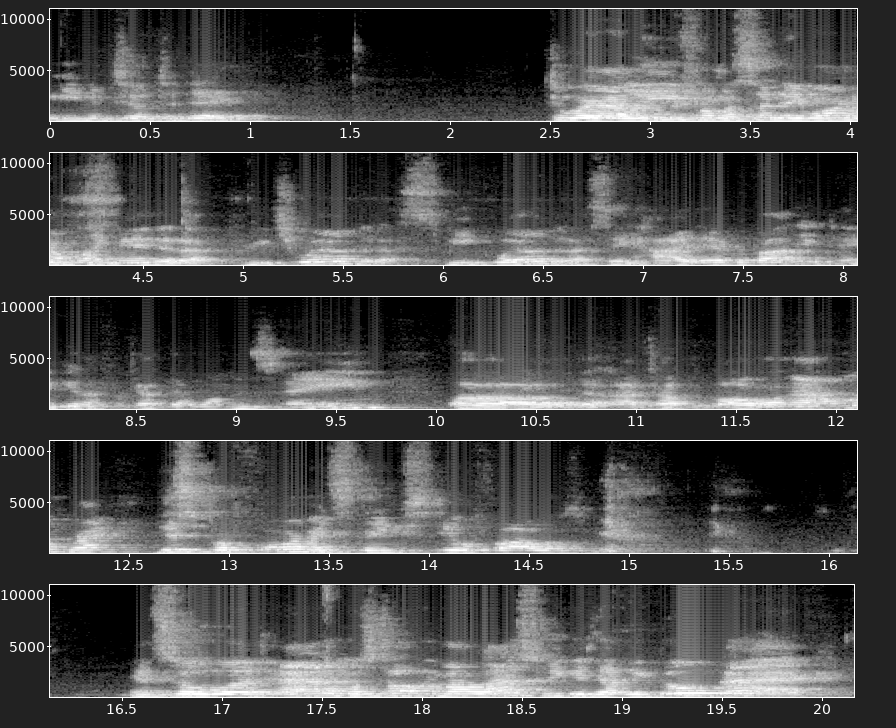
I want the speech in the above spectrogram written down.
even till today. To where I leave from a Sunday morning, I'm like, man, did I preach well? Did I speak well? Did I say hi to everybody? Dang it, I forgot that woman's name. Uh, I dropped the ball on that one, right? This performance thing still follows me. And so, what Adam was talking about last week is that we go back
